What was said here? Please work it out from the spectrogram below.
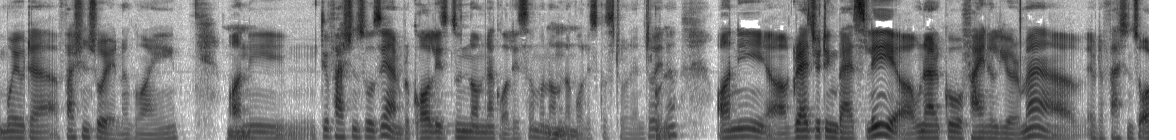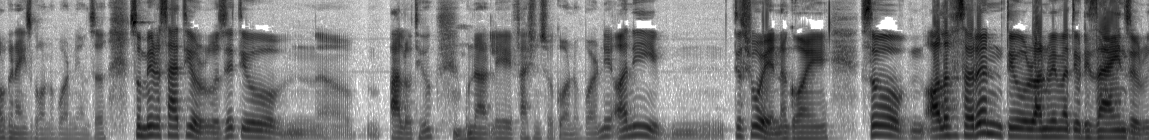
म एउटा फेसन सो हेर्न गएँ। अनि त्यो फेसन सो चाहिँ हाम्रो कलेज जुन नम्ना कलेज छ म नम्ना कलेजको स्टुडेन्ट हो होइन। अनि ग्रेजुएटिङ ब्याचले उनीहरूको फाइनल इयरमा एउटा फेसन सो अर्गनाइज गर्नुपर्ने हुन्छ। सो मेरो साथीहरूको चाहिँ त्यो पालो थियो। उनीहरूले फेसन सो गर्नुपर्ने। अनि त्यो सो हेर्न गएँ। सो अल अफ सडन त्यो रनवेमा त्यो डिजाइन्सहरू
